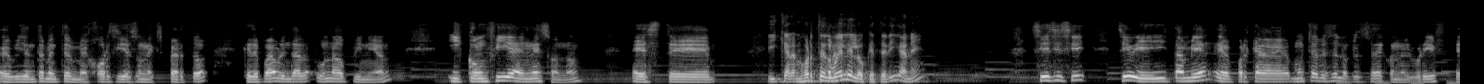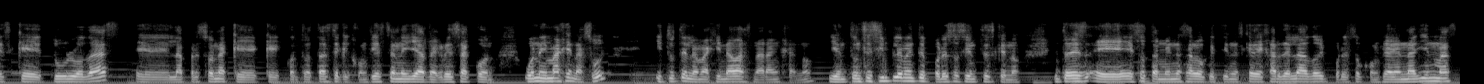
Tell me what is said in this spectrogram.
evidentemente mejor si es un experto, que te pueda brindar una opinión y confía en eso, ¿no? Este... Y que a lo mejor te duele lo que te digan, ¿eh? Sí, sí, sí. Sí, y también eh, porque muchas veces lo que sucede con el brief es que tú lo das, eh, la persona que, que, contrataste, que confiaste en ella, regresa con una imagen azul y tú te lo imaginabas naranja, ¿no? Y entonces simplemente por eso sientes que no. Entonces eh, eso también es algo que tienes que dejar de lado y por eso confiar en alguien más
